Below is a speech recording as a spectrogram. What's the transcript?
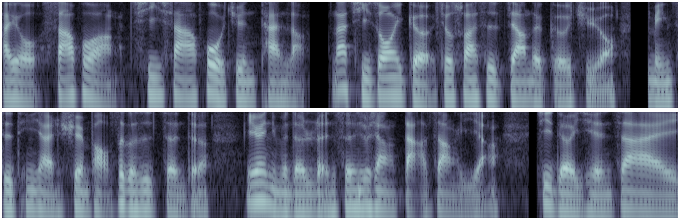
还有杀破狼、七杀破军、贪狼，那其中一个就算是这样的格局哦。名字听起来很炫炮，这个是真的，因为你们的人生就像打仗一样。记得以前在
